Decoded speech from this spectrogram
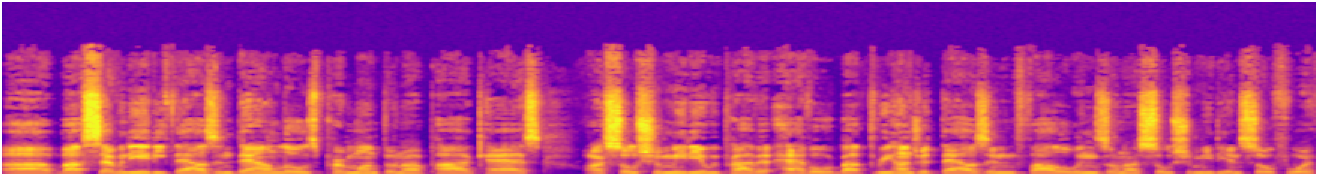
uh, about 70, 80,000 downloads per month on our podcast our social media. We probably have over about 300,000 followings on our social media and so forth.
